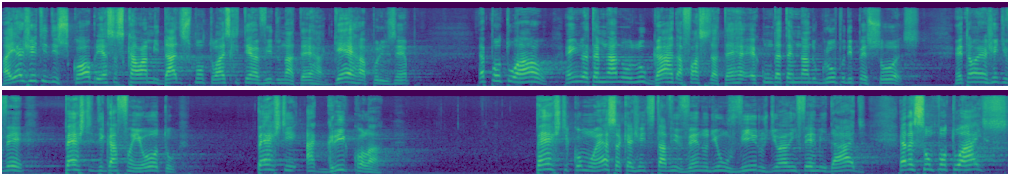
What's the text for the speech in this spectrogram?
aí a gente descobre essas calamidades pontuais que tem havido na terra, guerra, por exemplo. É pontual, é em um determinado lugar da face da terra, é com um determinado grupo de pessoas. Então a gente vê peste de gafanhoto, peste agrícola, peste como essa que a gente está vivendo, de um vírus, de uma enfermidade, elas são pontuais.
